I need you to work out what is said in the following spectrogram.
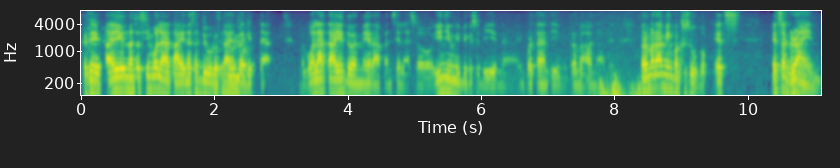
Kasi tayo yung nasa simula, tayo nasa dulo, tayo sa gitna. Pag wala tayo doon, mahirapan sila. So, yun yung ibig ko sabihin na importante yung trabaho natin. Pero maraming pagsusubok. It's it's a grind.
